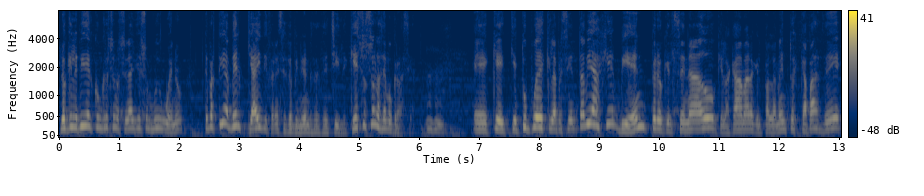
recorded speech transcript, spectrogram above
Lo que le pide el Congreso Nacional, y eso es muy bueno, de partida ver que hay diferencias de opiniones desde Chile, que eso son las democracias. Eh, que, que, tú puedes que la presidenta viaje, bien, pero que el Senado, que la Cámara, que el Parlamento es capaz de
